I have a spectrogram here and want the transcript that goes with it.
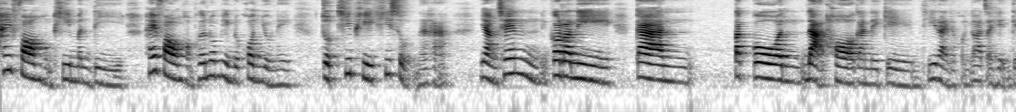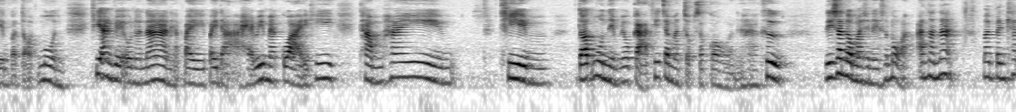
ให้ฟอร์มของทีมมันดี ให้ฟอร์มของเพื่อนร่วมทีมทุกคนอยู่ในจุดที่พีคที่สุดนะคะ อย่างเช่นกรณีการตะโกนด่าทอกันในเกม ที่หลายๆคนก็อาจจะเห็นเกมกับดอทมุนที่อันเดรโอนาน่าเนี่ยไปไปด่าแฮร์รี่แม็กไกวที่ทำให้ทีมดอทมุนเนี่ยมีโอกาสที่จะมาจบสกอร์นะคะ คือดิชันโดมาชิเนสบอกว่า อันนั้นน่ะ มันเป็นแค่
